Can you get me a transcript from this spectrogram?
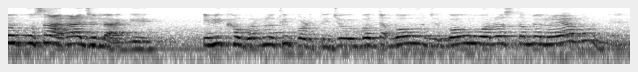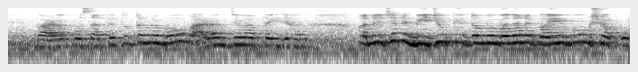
લોકો સારા જ લાગે, એવી ખબર નથી પડતી. જો બધા બહુ જ, બહુ વર્ષ તમે રહ્યા હો ને, બાળકો સાથે, તો તમે બહુ બાળક જેવા થઈ જાઓ. અને છે ને બીજું કે તમે બધાને કહી બહુ શકો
